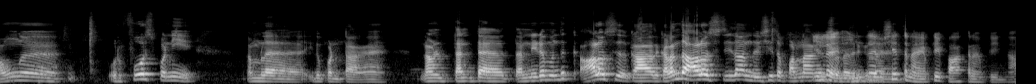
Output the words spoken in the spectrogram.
அவங்க ஒரு ஃபோர்ஸ் பண்ணி நம்மளை இது பண்ணிட்டாங்க. நம்ம தன்ட்ட தன்னிடம் வந்து ஆலோசி கலந்து ஆலோசிச்சு தான் அந்த விஷயத்த சொன்னது இந்த. விஷயத்த நான் எப்படி பார்க்கறேன் அப்படின்னா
